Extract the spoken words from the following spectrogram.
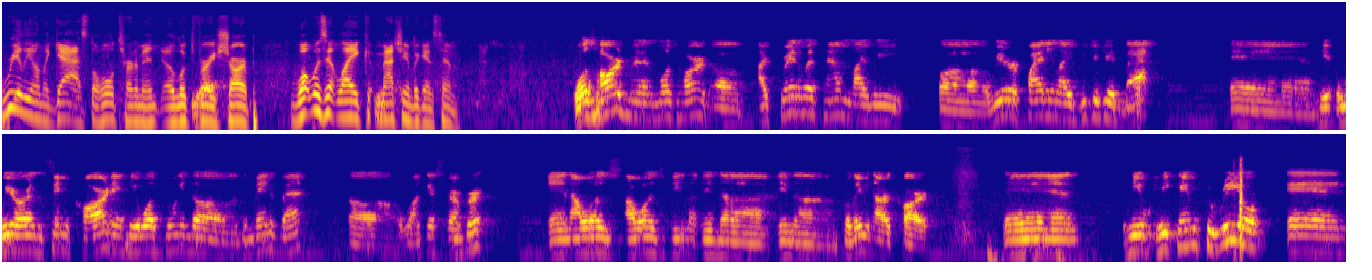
really on the gas the whole tournament. Uh, looked very sharp. What was it like matching up against him? Was hard, man. Was hard. Uh, I trained with him like we uh, we were fighting like BJJ back, and he, we were in the same card, and he was doing the the main event uh, guess Herbert, and I was I was in in uh, in a preliminary card, and he he came to Rio and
